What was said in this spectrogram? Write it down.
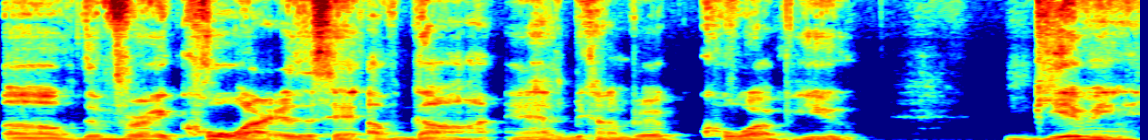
of the very core, as I said, of God, and has become a very core of you. Giving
